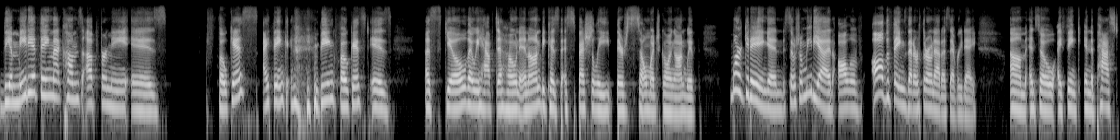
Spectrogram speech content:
the immediate thing that comes up for me is focus. I think being focused is a skill that we have to hone in on because especially there's so much going on with marketing and social media and all of all the things that are thrown at us every day. Um, and so I think in the past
